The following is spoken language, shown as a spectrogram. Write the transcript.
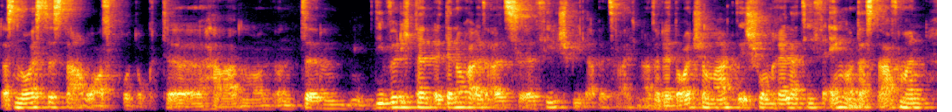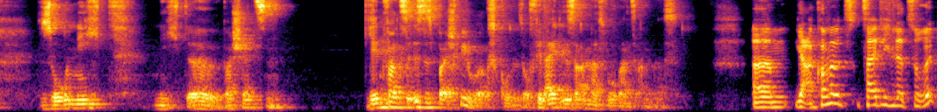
das neueste Star Wars Produkt äh, haben. Und, und ähm, die würde ich dann dennoch als, als äh, Vielspieler bezeichnen. Also der deutsche Markt ist schon relativ eng und das darf man so nicht, nicht äh, überschätzen. Jedenfalls ist es bei Spielworks-Kunden so. Vielleicht ist es anderswo ganz anders. Ähm, ja, kommen wir zeitlich wieder zurück.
